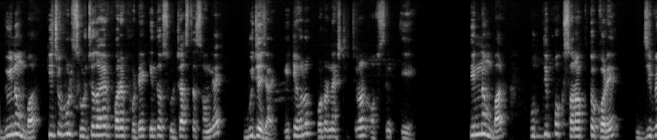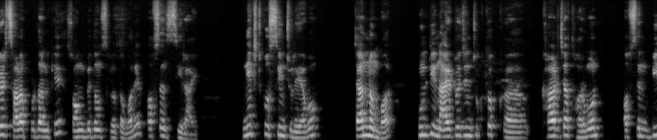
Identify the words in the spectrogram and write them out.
দুই নম্বর, কিছু ফুল সূর্যোদয়ের পরে ফোটে কিন্তু সূর্যাস্তের সঙ্গে বুঝে যায়, এটি হলো ফোটোন্যাস্টিক চলন অপশন এ। তিন নম্বর, উদ্দীপক শনাক্ত করে জীবের সাড়া প্রদানকে সংবেদনশীলতা বলে option C, right. Next question চলে যাব। চার নম্বর, কোনটি নাইট্রোজেনযুক্ত ক্ষারজাত hormone option B,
